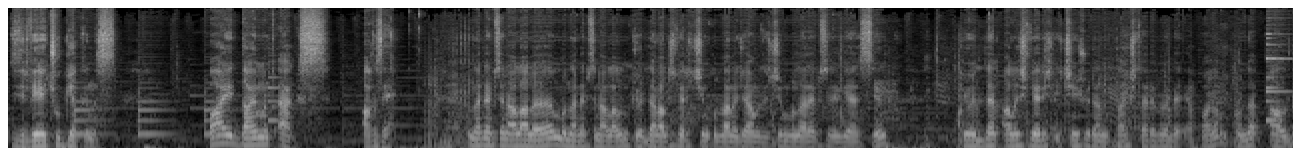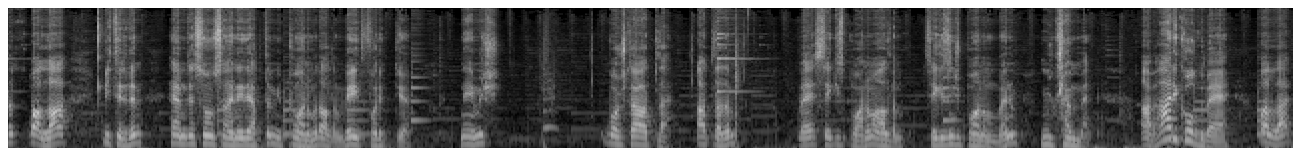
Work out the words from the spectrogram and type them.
Zirveye çok yakınız. Buy Diamond Axe. Akze. Bunların hepsini alalım. Bunların hepsini alalım. Kölden alışveriş için kullanacağımız için bunlar hepsi gelsin. Gölden alışveriş için şuradan taşları böyle yapalım. Bunu aldık. Vallahi bitirdim. Hem de son saniyede yaptım. Bir puanımı da aldım. Wait for it diyor. Neymiş? Boşluğa atla. Atladım. Ve 8 puanımı aldım. 8. puanım benim. Mükemmel. Abi harika oldu be. Vallahi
